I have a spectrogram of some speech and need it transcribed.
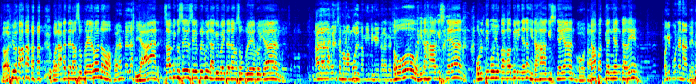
Wala kang dalang sombrero, no? Walang dala. Yan. Sabi ko sa'yo, si April Boy, lagi may dalang sombrero yan. Sa mga- Naalala ko yun sa mga mall, namimigay talaga siya. Oo, hinahagis niya yan. Ultimo yung kakabili niya lang, hinahagis niya yan. Oo, tama. Dapat ganyan ka rin. Pag-ipunan natin.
